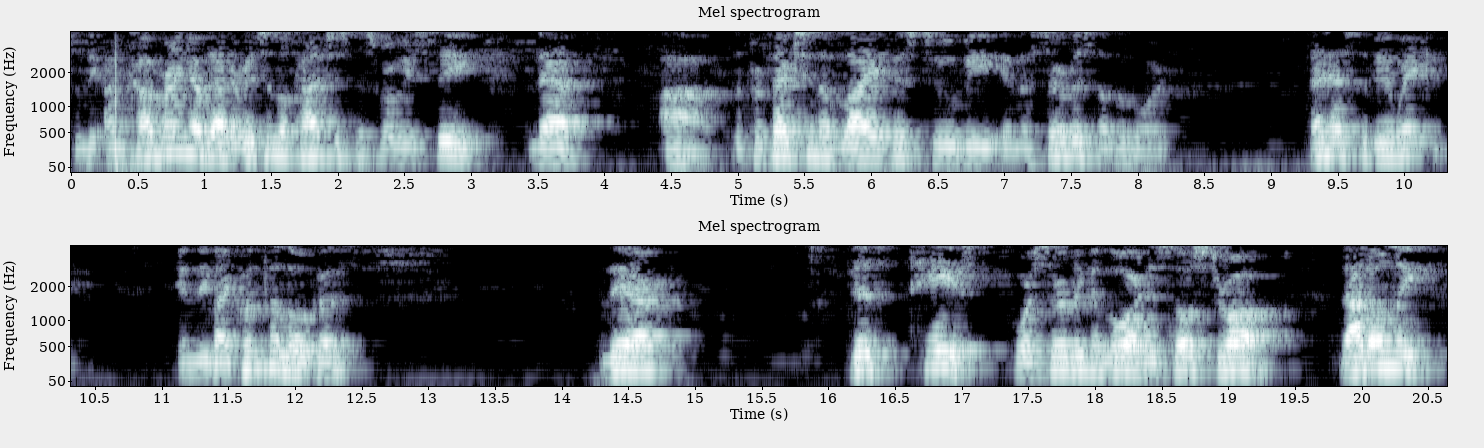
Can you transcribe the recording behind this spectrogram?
So the uncovering of that original consciousness where we see that uh, the perfection of life is to be in the service of the Lord, that has to be awakened. In the Vaikuntha Lokas, there, this taste for serving the Lord is so strong, not only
